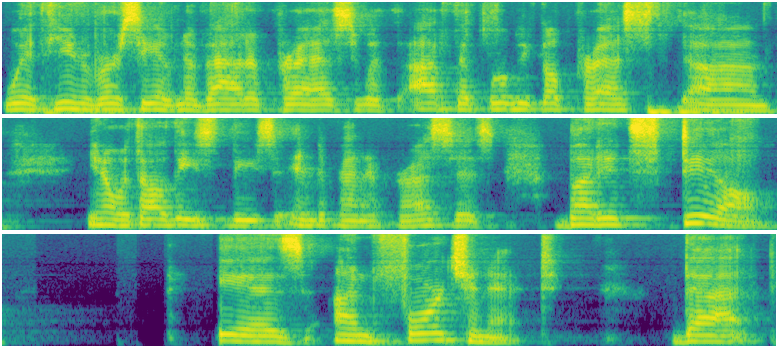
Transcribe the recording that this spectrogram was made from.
with University of Nevada Press, with Arte Publico Press, um, you know, with all these, these independent presses. But it still is unfortunate that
